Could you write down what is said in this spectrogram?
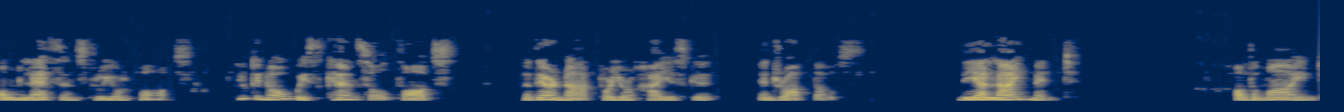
own lessons through your thoughts. You can always cancel thoughts that they are not for your highest good and drop those. The alignment of the mind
